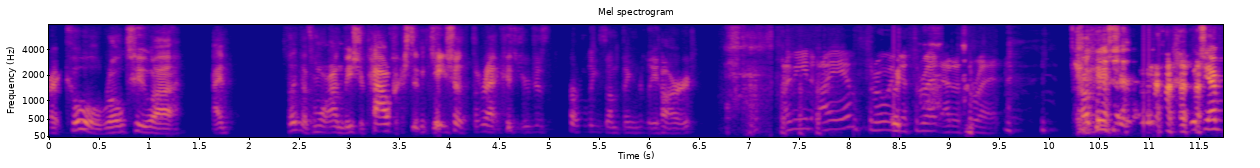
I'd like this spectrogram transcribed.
All right, cool. Roll to. Uh, I think that's more unleash your powers than engage a threat because you're just hurling something really hard. I mean, I am throwing a threat at a threat. Okay, sure. Whichever.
